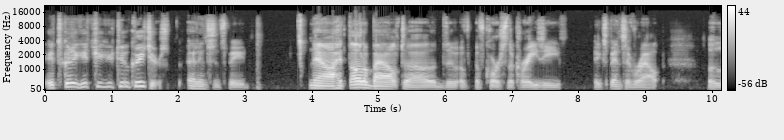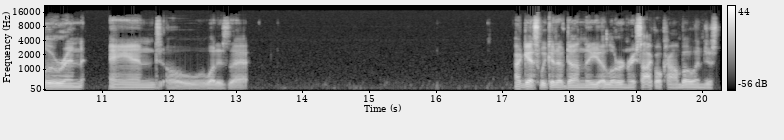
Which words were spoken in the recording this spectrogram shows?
it's going to get you your two creatures at instant speed. Now, I had thought about, uh, the, of, of course, the crazy expensive route, Aluren and oh, what is that? I guess we could have done the Aluren recycle combo and just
